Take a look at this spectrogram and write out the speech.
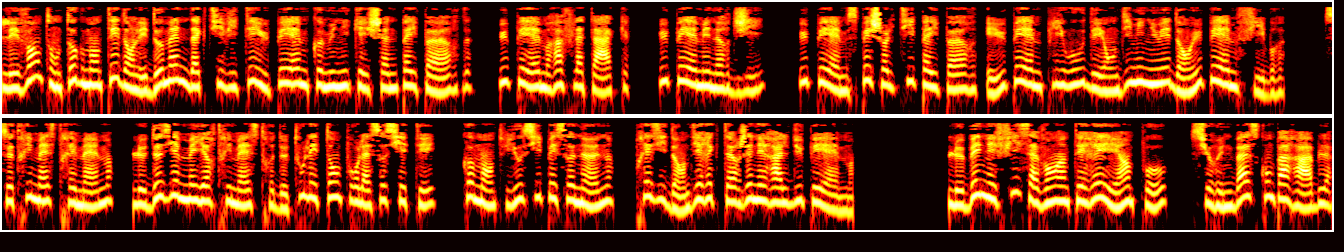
Les ventes ont augmenté dans les domaines d'activité UPM Communication Papers, UPM Raflatac, UPM Energy, UPM Specialty Papers et UPM Plywood et ont diminué dans UPM Fibre. Ce trimestre est même, le deuxième meilleur trimestre de tous les temps pour la société, commente Jussi Pessonen, président directeur général d'UPM. Le bénéfice avant intérêt et impôts, sur une base comparable,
